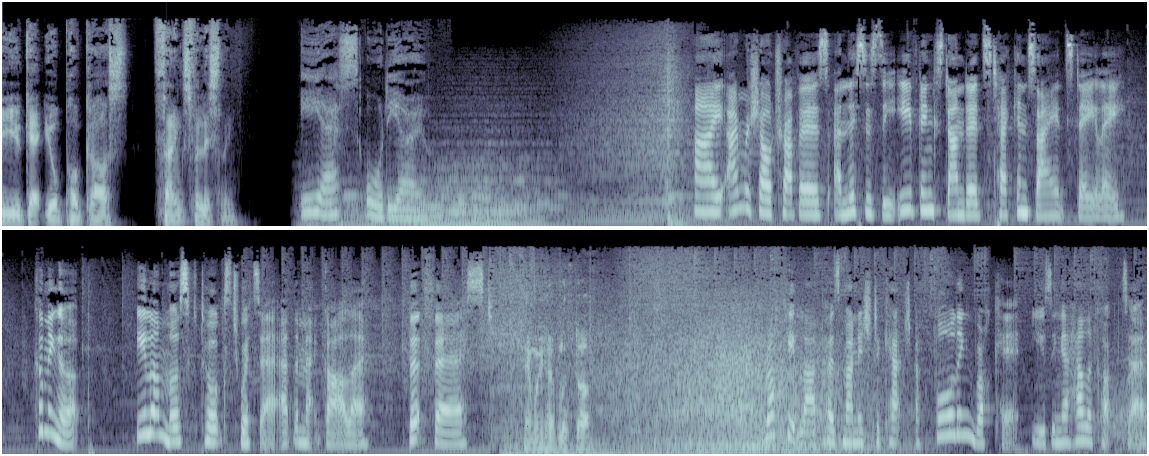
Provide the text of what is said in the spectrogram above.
you get your podcasts. Thanks for listening. ES Audio. Hi, I'm Rochelle Travers, and this is the Evening Standards Tech and Science Daily. Coming up, Elon Musk talks Twitter at the Met Gala. But first, can we have liftoff? Rocket Lab has managed to catch a falling rocket using a helicopter.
